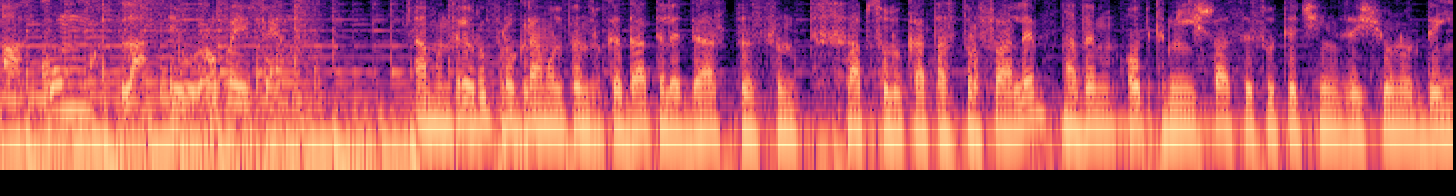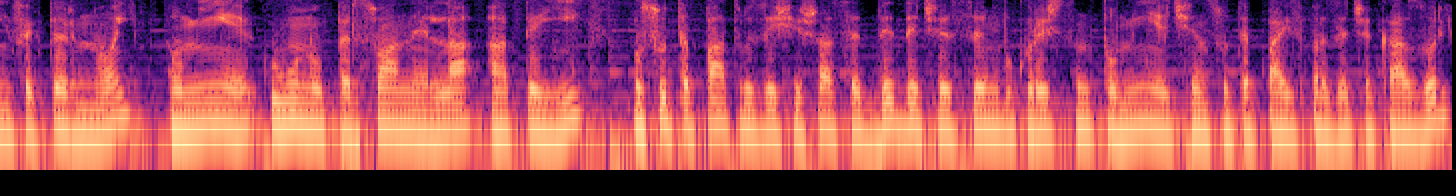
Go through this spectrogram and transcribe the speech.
Acum la Europa FM. Am întrerupt programul pentru că datele de astăzi sunt absolut catastrofale. Avem 8651 de infectări noi, 1001 persoane la ATI, 146 de decese în București, sunt 1514 cazuri.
